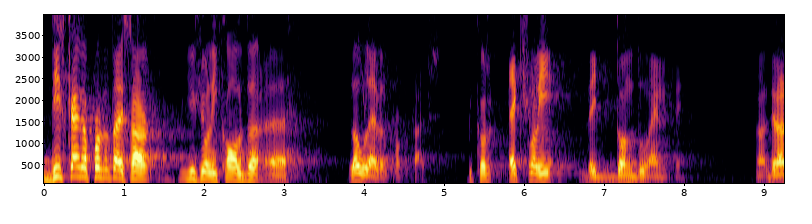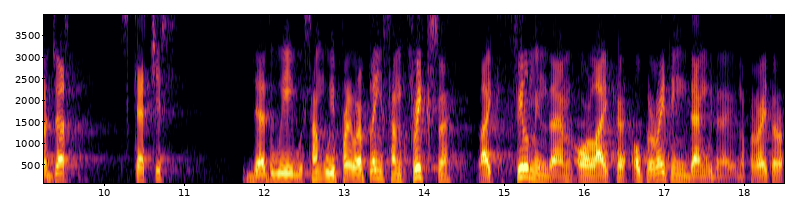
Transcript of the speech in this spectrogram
these kind of prototypes are usually called uh, low-level prototypes because actually they don't do anything. There are just sketches that we, some, we are playing some tricks, uh, like filming them or like uh, operating them with an, operator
